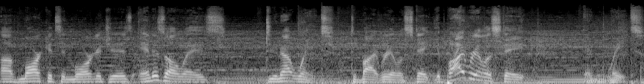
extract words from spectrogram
of Markets and Mortgages. And as always, do not wait to buy real estate. You buy real estate and wait.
